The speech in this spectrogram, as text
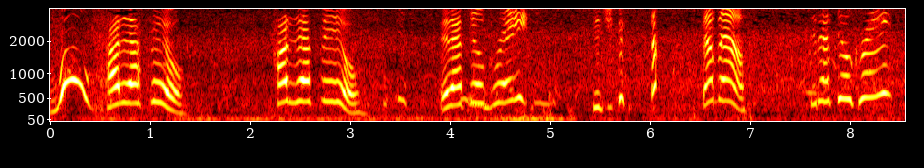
Woo! How did that feel? How did that feel? Did that feel great? Did you? Bell Bell, did that feel great?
